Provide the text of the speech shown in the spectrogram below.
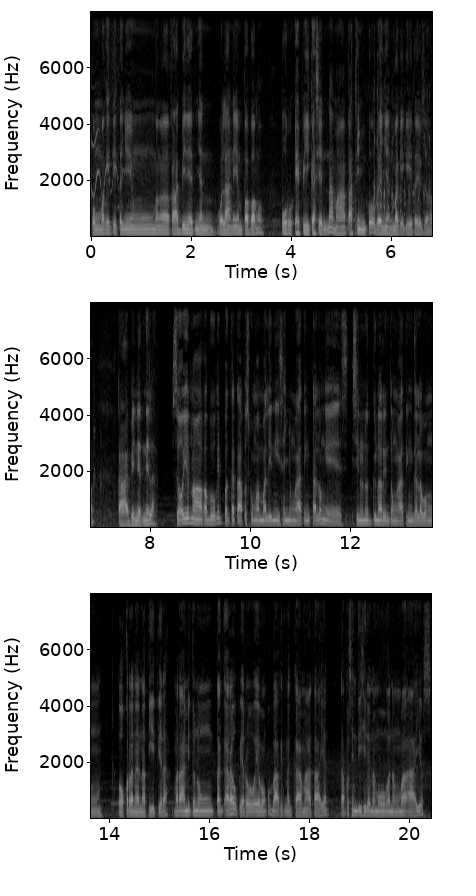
Kung makikita nyo yung mga cabinet niyan, wala na yan pabango. Puro efficacy na, mga kating ko, ganyan makikita yun sa cabinet nila. So ayun mga kabukid, pagkatapos ko nga malinisan yung ating talong, eh, sinunod ko na rin tong ating dalawang okra na natitira. Marami to nung tag-araw pero ewan ko bakit nagkamatayan. Tapos hindi sila namunga ng maayos.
